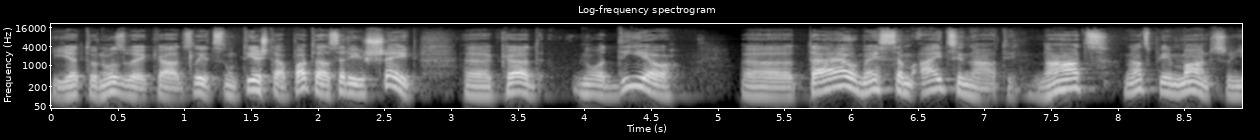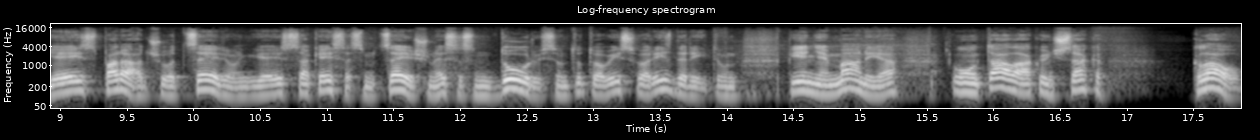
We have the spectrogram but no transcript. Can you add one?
iet un uzveikt kādas lietas. Un tieši tāpatās arī šeit, uh, kad no Dieva Tēvu mēs esam aicināti, nāc, nāc pie manis, un Jēzus parāda šo ceļu, un Jēzus saka, es esmu ceļš, un es esmu durvis, un tu to visu vari izdarīt, un pieņem mani. Ja? Un tālāk viņš saka, Klau,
